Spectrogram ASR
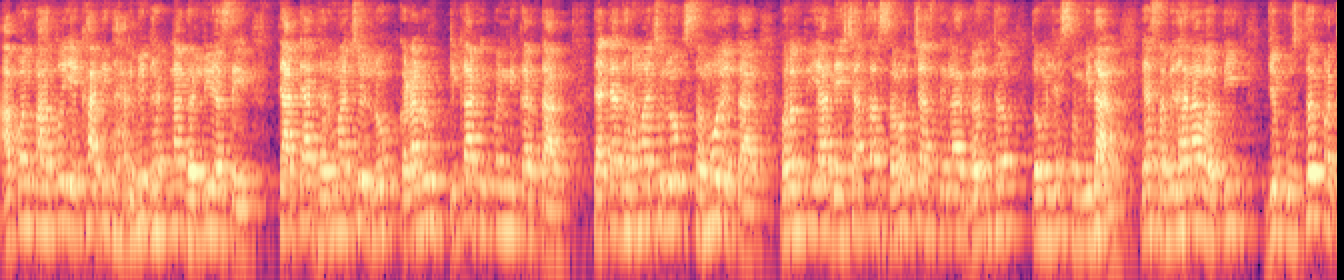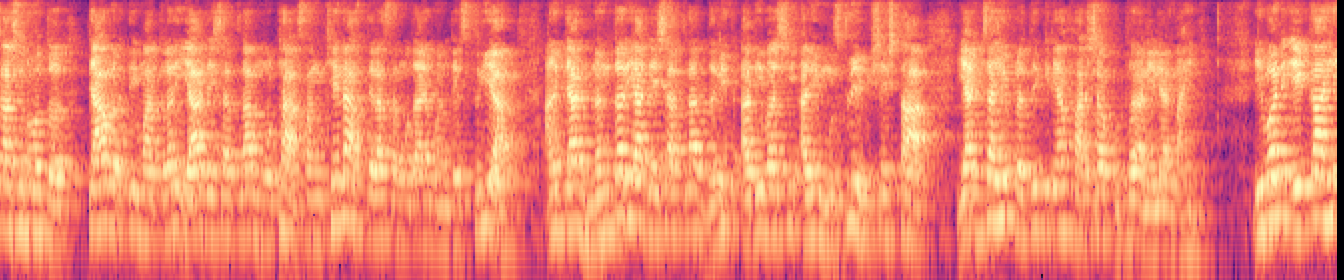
आपण पाहतो एखादी धार्मिक घटना घडली असेल त्या त्या धर्माचे लोक कडाडून टीका टिप्पणी करतात त्या त्या धर्माचे लोक समोर येतात परंतु या देशाचा सर्वोच्च असलेला ग्रंथ तो म्हणजे संविधान. या संविधानावरती जे पुस्तक प्रकाशन होतं त्यावरती मात्र या देशातला मोठा संख्येनं असलेला समुदाय म्हणजे स्त्रिया आणि त्यानंतर या देशातला दलित आदिवासी आणि मुस्लिम विशेषतः यांच्याही प्रतिक्रिया फारशा कुठं आलेल्या नाही इवन एकाही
